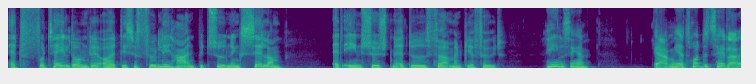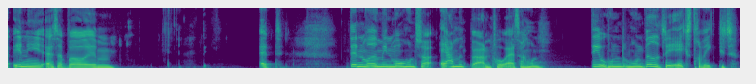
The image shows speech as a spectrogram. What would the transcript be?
at få talt om det, og at det selvfølgelig har en betydning, selvom at ens søskende er døde, før man bliver født. Helt sikkert. Ja, men jeg tror, det taler ind i, altså hvor, øhm, at den måde, min mor, hun så er med børn på, altså hun, det er jo, hun, hun ved, det er ekstra vigtigt.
